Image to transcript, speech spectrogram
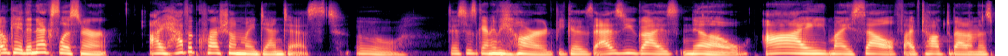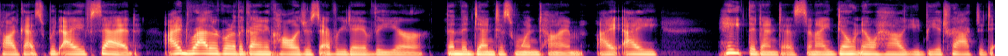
Okay, the next listener. I have a crush on my dentist. Ooh, this is going to be hard because as you guys know, I myself, I've talked about on this podcast, but I've said I'd rather go to the gynecologist every day of the year than the dentist one time. I, I hate the dentist and I don't know how you'd be attracted to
